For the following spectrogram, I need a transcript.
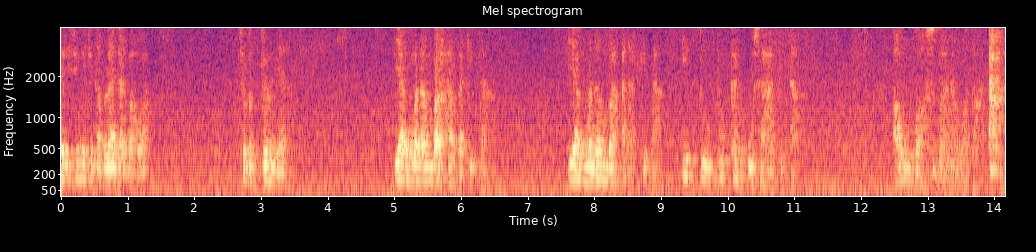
Dari sini kita belajar bahwa sebetulnya yang menambah harta kita, yang menambah anak kita, itu bukan usaha kita. Allah Subhanahu wa taala.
